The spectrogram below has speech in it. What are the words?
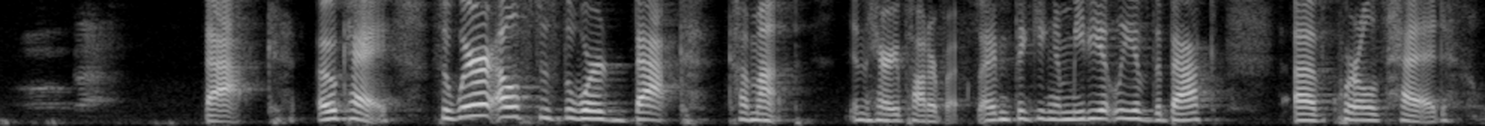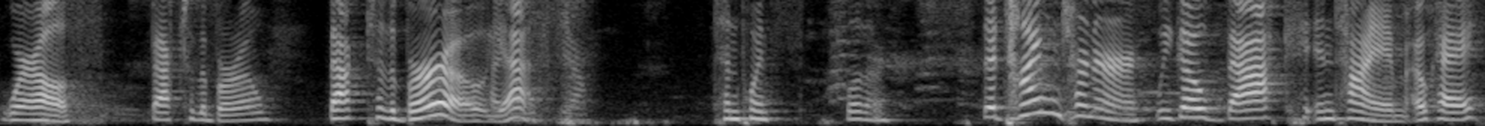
Uh, back. Okay. So where else does the word back come up in the Harry Potter books? I'm thinking immediately of the back of Quirrell's head. Where else? Back to the burrow. Back to the burrow, Time, yes. yeah. 10 points, Slytherin. The time turner. We go back in time, okay?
